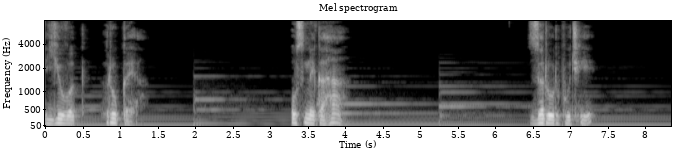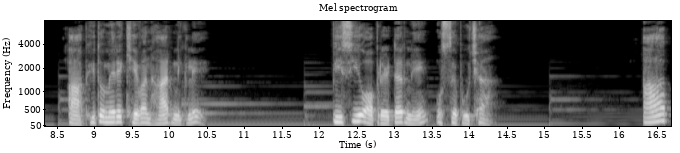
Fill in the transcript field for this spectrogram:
युवक रुक गया। उसने कहा, ज़रूर पूछिए। आप ही तो मेरे खेवन हार निकले। पीसीओ ऑपरेटर ने उससे पूछा, आप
